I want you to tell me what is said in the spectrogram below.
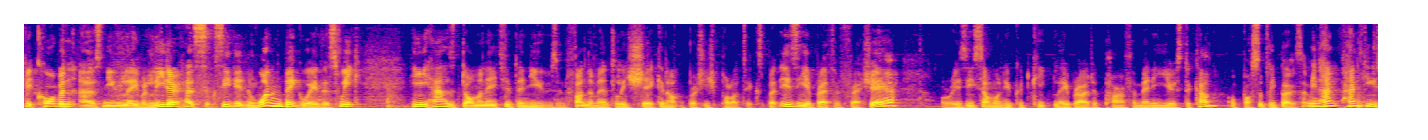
Corbyn, as new Labour leader, has succeeded in one big way this week. He has dominated the news and fundamentally shaken up British politics. But is he a breath of fresh air? Or is he someone who could keep Labour out of power for many years to come? Or possibly both? I mean, how, how do, you,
